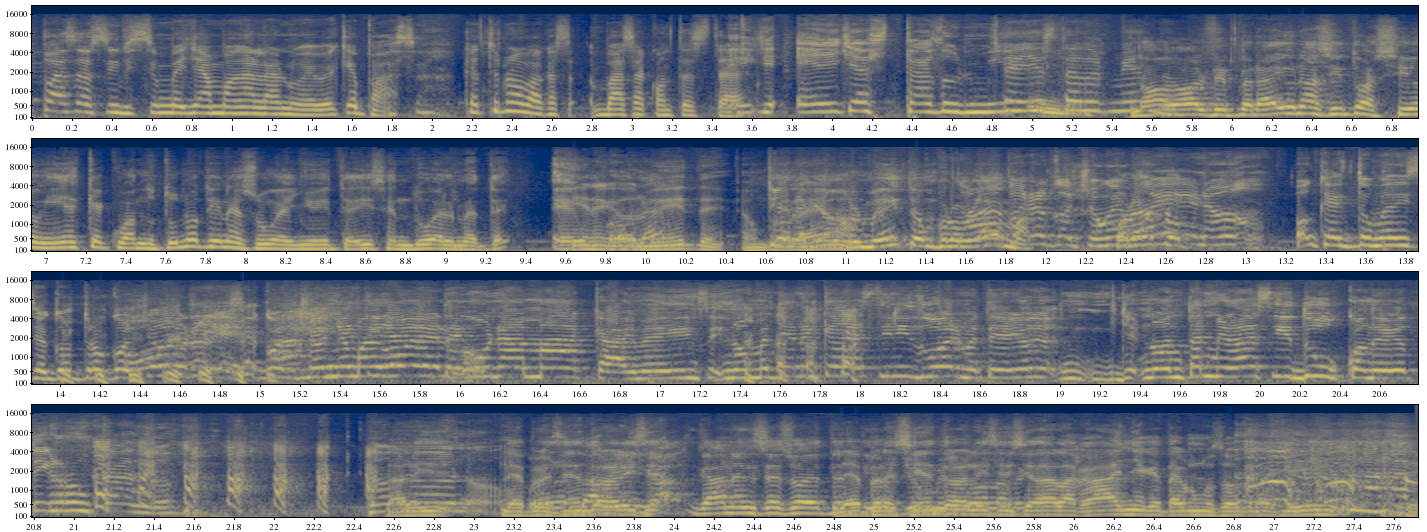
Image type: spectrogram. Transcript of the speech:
pasa si, si me llaman a las nueve? ¿Qué pasa? Que tú no vas, a- vas a contestar. Ella, ella está durmiendo. Ella está durmiendo. No, Dolphy, pero hay una situación y es que cuando tú no tienes sueño y te dicen duérmete, es Tienes un que problema. dormirte, Tienes que dormirte, es un problema. No, pero el colchón Por es ejemplo, bueno. Porque tú me dices que otro colchón, pero ese colchón yo me Tengo duermo. una hamaca y me dice, no me tienen que decir ni duérmete. Yo- yo- no han terminado de decir du cuando yo estoy roncando. No, La li- no, no. Le presento, la, gánense esos le 78 presento a mil la dólares. licenciada Lagaña que está con nosotros aquí. Sí.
